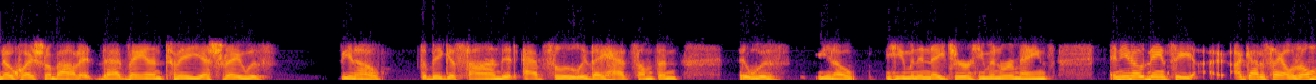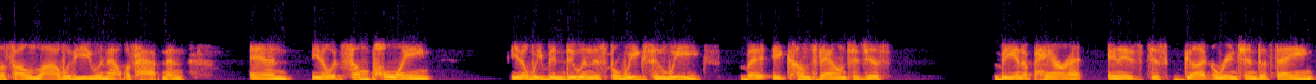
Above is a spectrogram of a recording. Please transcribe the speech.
No question about it. That van to me yesterday was, you know, the biggest sign that absolutely they had something. It was, you know, human in nature, human remains. And you know, Nancy, I, I got to say, I was on the phone live with you when that was happening. And, you know, at some point, you know, we've been doing this for weeks and weeks, but it comes down to just being a parent. And it's just gut wrenching to think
